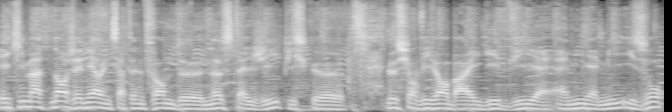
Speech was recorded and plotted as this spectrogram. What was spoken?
et qui maintenant génère une certaine forme de nostalgie, puisque le survivant Barry Gibb vit à Miami. Ils ont,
